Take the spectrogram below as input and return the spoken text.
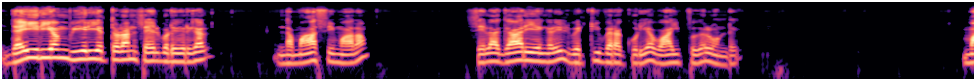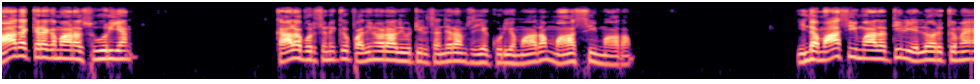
தைரியம் வீரியத்துடன் செயல்படுவீர்கள். இந்த மாசி மாதம் சில காரியங்களில் வெற்றி பெறக்கூடிய வாய்ப்புகள் உண்டு. மாதக்கிரகமான சூரியன் காலபுருஷனுக்கு பதினோராவது வீட்டில் சஞ்சாரம் செய்யக்கூடிய மாதம் மாசி மாதம். இந்த மாசி மாதத்தில் எல்லோருக்குமே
